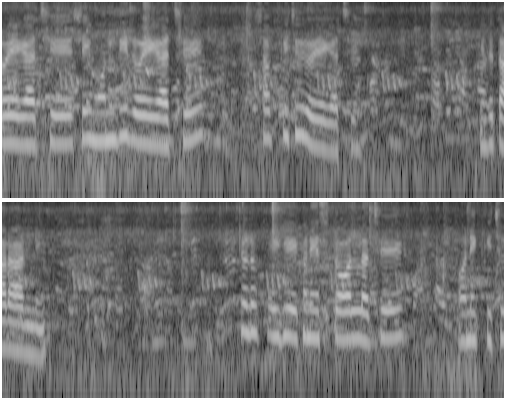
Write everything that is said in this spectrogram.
রয়ে গেছে, সেই মন্দির রয়ে গেছে, সব কিছুই রয়ে গেছে। কিন্তু তারা আর নেই। চলো, এই যে এখানে স্টল আছে, অনেক কিছু,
